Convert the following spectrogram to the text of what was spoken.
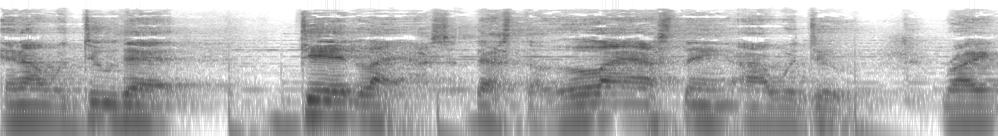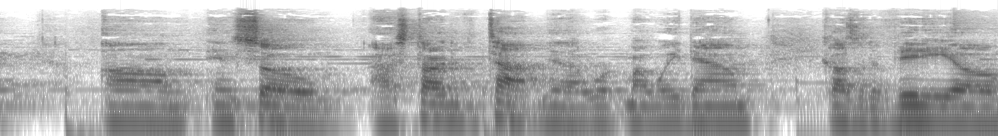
and I would do that dead last. That's the last thing I would do, right? Um, and so I start at the top, then I work my way down. Because of the video,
